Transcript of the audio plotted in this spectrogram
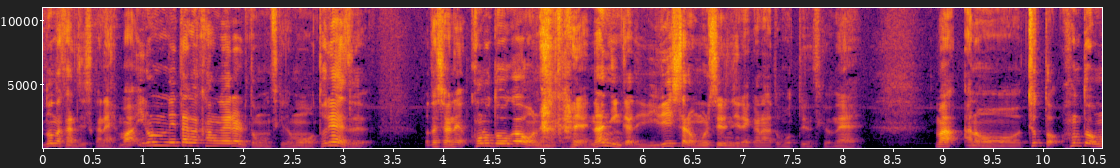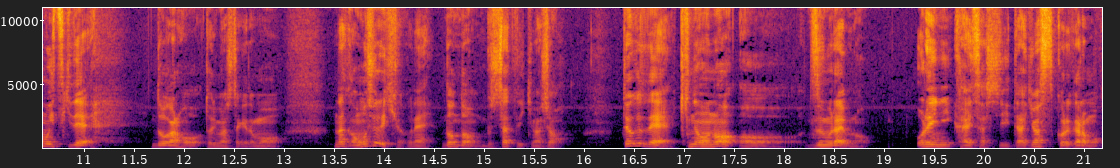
どんな感じですかね。まあいろんなネタが考えられると思うんですけどもとりあえず私はねこの動画をなんかね何人かでリレーしたら面白いんじゃないかなと思ってるんですけどね。まああのー、ちょっと本当思いつきで動画の方を撮りましたけどもなんか面白い企画ねどんどんぶち立っていきましょう。ということで昨日のズームライブのお礼に変えさせていただきます。これからも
